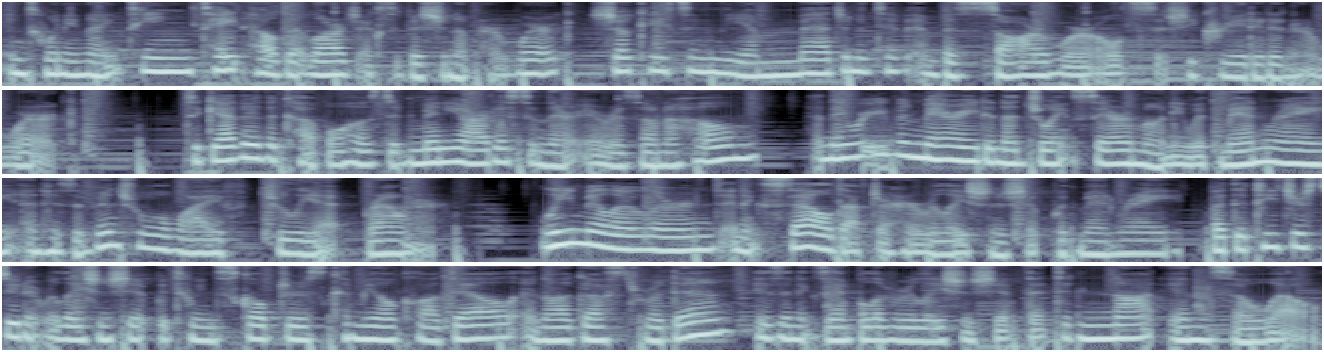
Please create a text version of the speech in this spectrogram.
In 2019, Tate held a large exhibition of her work, showcasing the imaginative and bizarre worlds that she created in her work. Together, the couple hosted many artists in their Arizona home, and they were even married in a joint ceremony with Man Ray and his eventual wife, Juliet Browner. Lee Miller learned and excelled after her relationship with Man Ray, but the teacher student relationship between sculptors Camille Claudel and Auguste Rodin is an example of a relationship that did not end so well.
